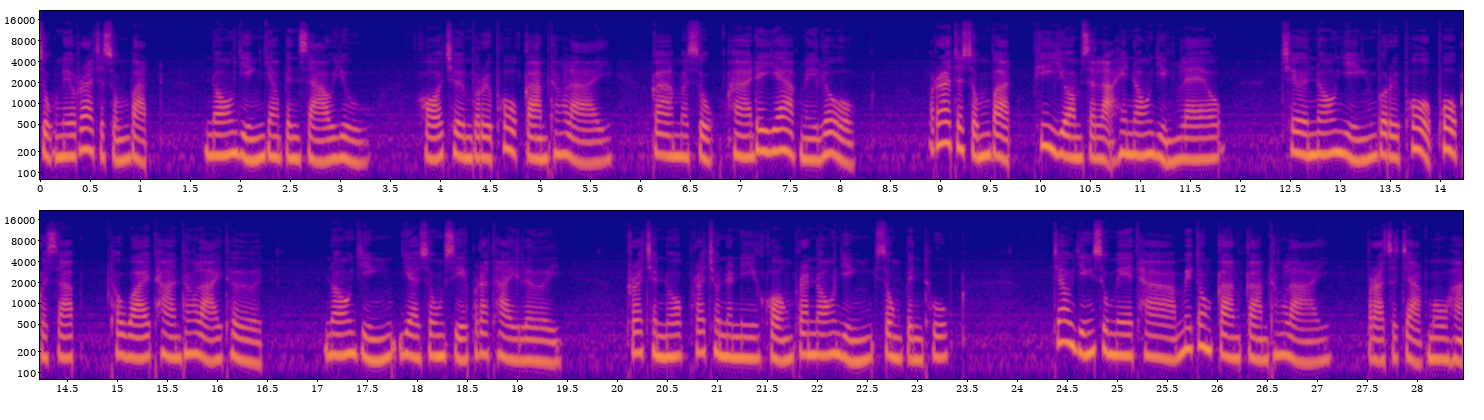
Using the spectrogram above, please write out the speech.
สุขในราชสมบัติ น้องหญิงยังเป็นสาวอยู่ ขอเชิญบริโภคกามทั้งหลาย กามาสุขหาได้ยากในโลก ราชสมบัติพี่ยอมสละให้น้องหญิงแล้ว เชิญน้องหญิงบริโภคโภคทรัพย์ ถวายทานทั้งหลายเถิด น้องหญิงอย่าทรงเสียพระทัยเลย พระชนกพระชนนีของพระน้องหญิงทรงเป็นทุกข์ เจ้าหญิงสุเมธาไม่ต้องการกามทั้งหลาย ปราศจากโมหะ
